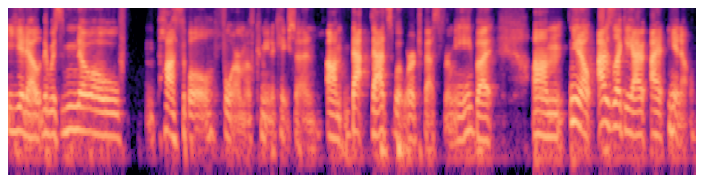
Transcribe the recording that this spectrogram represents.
you know there was no possible form of communication. Um, that that's what worked best for me but um, you know i was lucky i i you know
